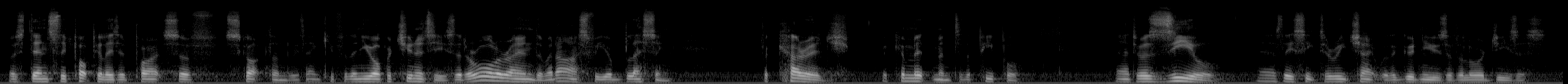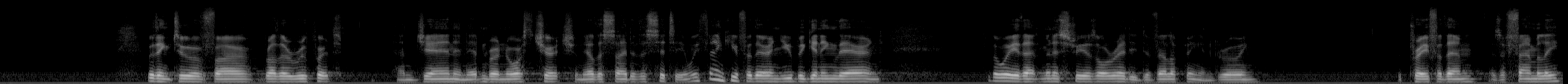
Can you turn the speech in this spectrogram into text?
most densely populated parts of Scotland. We thank you for the new opportunities that are all around them and ask for your blessing, for courage, for commitment to the people, and to a zeal as they seek to reach out with the good news of the Lord Jesus. We think too of our brother Rupert and Jen in Edinburgh North Church on the other side of the city. And we thank you for their new beginning there and for the way that ministry is already developing and growing. We pray for them as a family,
